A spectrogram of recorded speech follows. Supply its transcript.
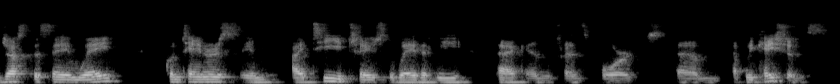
just the same way, containers in IT changed the way that we pack and transport um, applications.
